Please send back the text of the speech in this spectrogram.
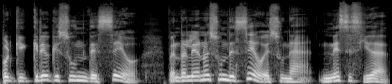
porque creo que es un deseo, pero en realidad no es un deseo, es una necesidad.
